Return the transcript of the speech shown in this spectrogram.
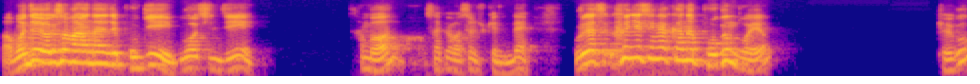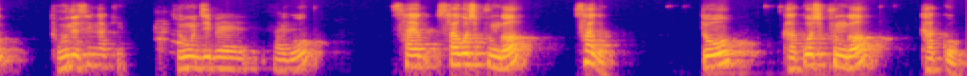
어, 먼저 여기서 말하는 이제 복이 무엇인지 한번 살펴봤으면 좋겠는데 우리가 흔히 생각하는 복은 뭐예요? 결국 돈을 생각해요. 좋은 집에 살고 사, 사고 싶은 거 사고 또 갖고 싶은 거 갖고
